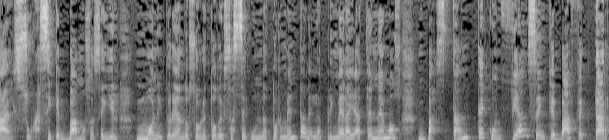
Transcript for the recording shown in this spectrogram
al sur. Así que vamos a seguir monitoreando sobre todo esa segunda tormenta. De la primera ya tenemos bastante confianza en que va a afectar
